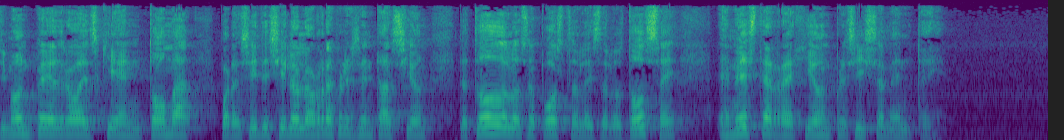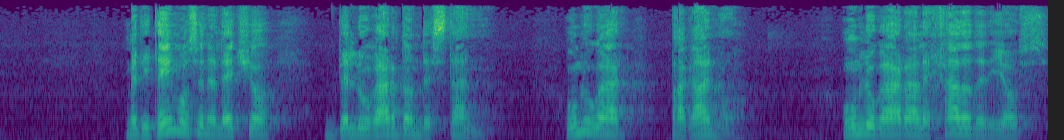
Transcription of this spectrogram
Simón Pedro es quien toma, por así decirlo, la representación de todos los apóstoles, de los doce, en esta región precisamente. Meditemos en el hecho del lugar donde están, un lugar pagano, un lugar alejado de Dios,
